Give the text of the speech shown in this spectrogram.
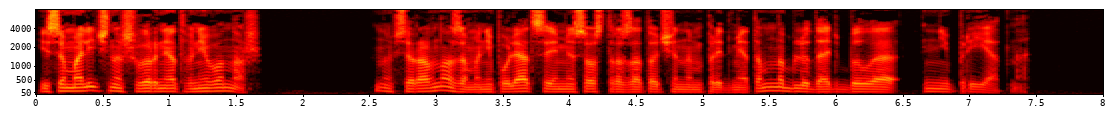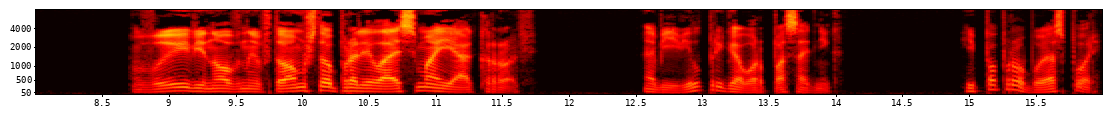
и самолично швырнет в него нож. Но все равно за манипуляциями с остро заточенным предметом наблюдать было неприятно. «Вы виновны в том, что пролилась моя кровь», — объявил приговор посадник. «И попробуй оспорь».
